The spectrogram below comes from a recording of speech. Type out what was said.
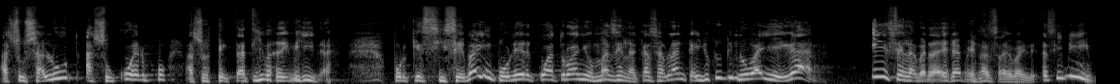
a su salud, a su cuerpo, a su expectativa de vida. Porque si se va a imponer cuatro años más en la Casa Blanca, yo creo que no va a llegar. Esa es la verdadera amenaza de Biden, a sí mismo.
